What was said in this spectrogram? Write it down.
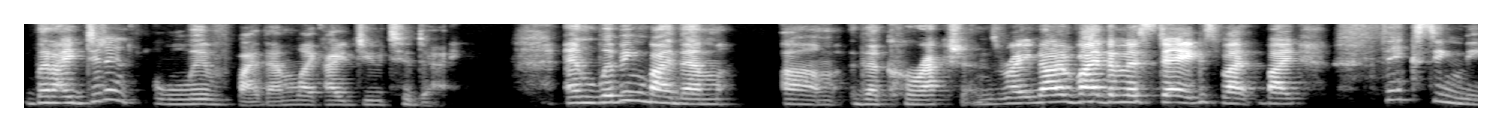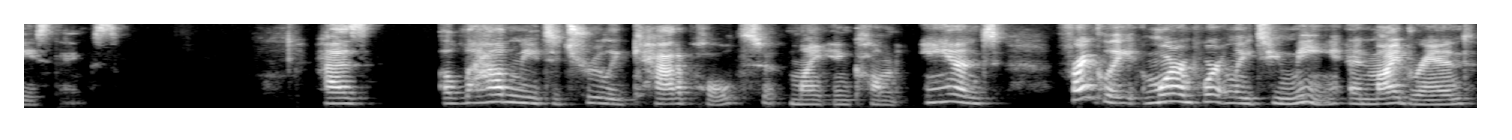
but I didn't live by them like I do today. And living by them um, the corrections, right? Not by the mistakes, but by fixing these things has allowed me to truly catapult my income. And frankly, more importantly to me and my brand,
